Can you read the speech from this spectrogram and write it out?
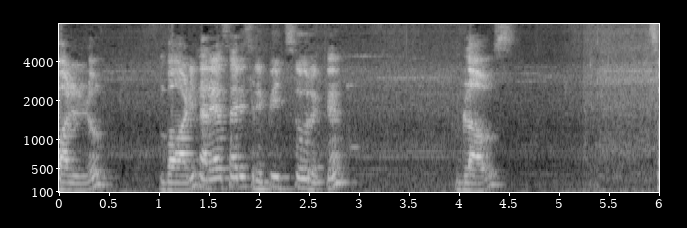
பல்லு பாடி நிறையா சாரீஸ் ரிப்பீட்ஸும் இருக்குது பிளவுஸ் ஸோ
